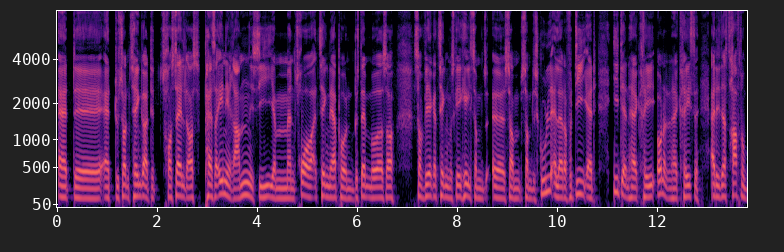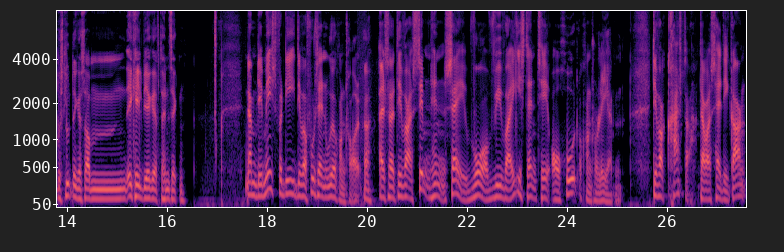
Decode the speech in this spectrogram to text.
at, øh, at du sådan tænker, at det trods alt også passer ind i rammen i sige, jamen man tror, at tingene er på en bestemt måde, og så, så virker tingene måske ikke helt som, øh, som, som det skulle, eller er der fordi, at i den her krig, under den her krise, er det der træffet nogle beslutninger, som ikke helt virkede efter hensigten? Jamen, det er mest fordi, det var fuldstændig ude af kontrol. Ja. Altså, det var simpelthen en sag, hvor vi var ikke i stand til overhovedet at kontrollere den. Det var kræfter, der var sat i gang,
